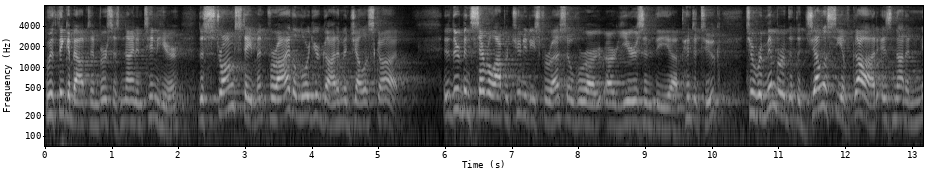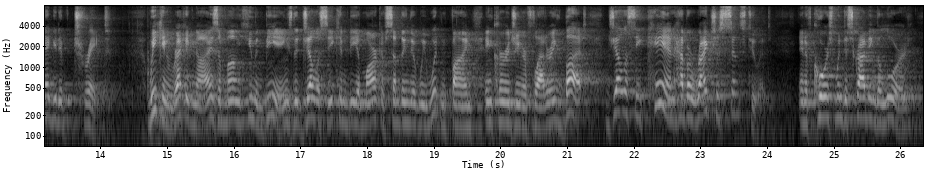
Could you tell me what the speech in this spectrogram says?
We think about in verses 9 and 10 here the strong statement, For I, the Lord your God, am a jealous God. There have been several opportunities for us over our, our years in the uh, Pentateuch to remember that the jealousy of God is not a negative trait. We can recognize among human beings that jealousy can be a mark of something that we wouldn't find encouraging or flattering, but jealousy can have a righteous sense to it. And of course, when describing the Lord,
